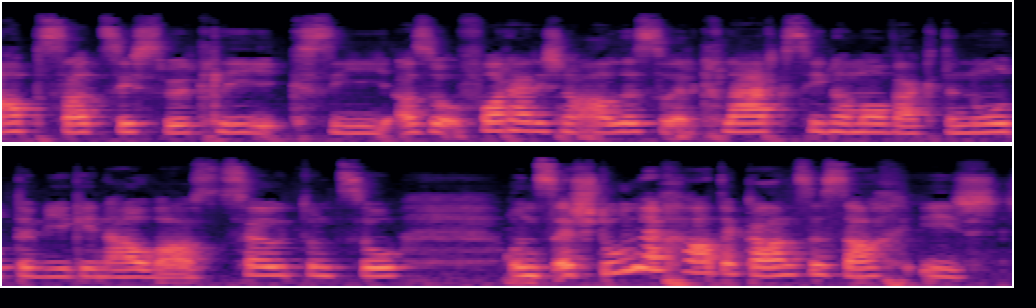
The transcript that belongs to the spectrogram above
Absatz war es wirklich. Gewesen. Also vorher war noch alles so erklärt, gewesen, nochmal wegen der Noten, wie genau was zählt und so. Und das Erstaunliche an der ganzen Sache ist,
